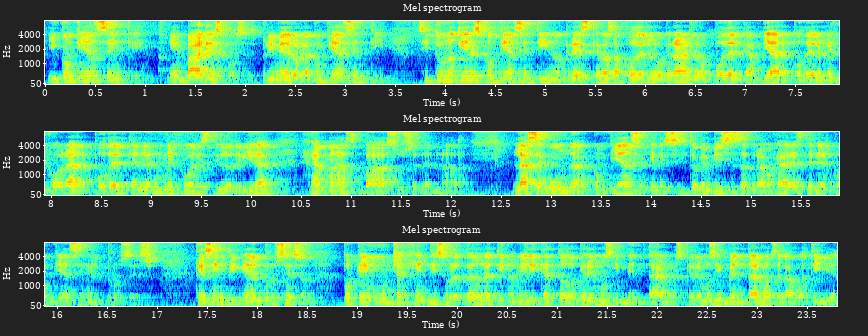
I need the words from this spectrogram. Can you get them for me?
¿Y confianza en qué? En varias cosas. Primero, la confianza en ti. Si tú no tienes confianza en ti, no crees que vas a poder lograrlo, poder cambiar, poder mejorar, poder tener un mejor estilo de vida, jamás va a suceder nada. La segunda confianza que necesito que empieces a trabajar es tener confianza en el proceso. ¿Qué significa en el proceso? Porque hay mucha gente y sobre todo en Latinoamérica todo queremos inventarnos, queremos inventarnos el agua tibia.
